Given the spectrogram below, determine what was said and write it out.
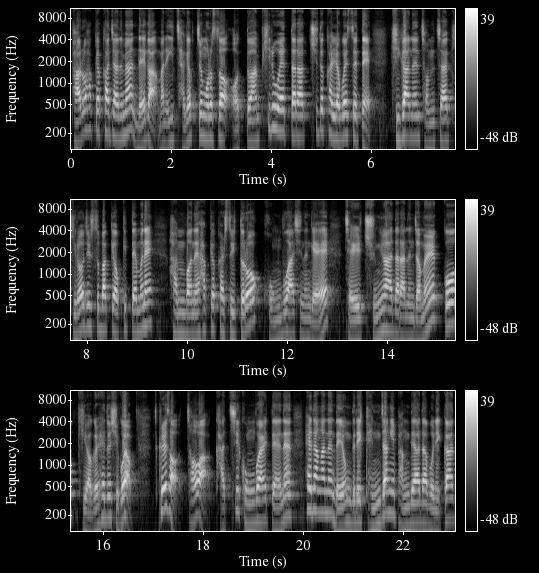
바로 합격하지 않으면 내가 만약 이 자격증으로서 어떠한 필요에 따라 취득하려고 했을 때 기간은 점차 길어질 수밖에 없기 때문에 한 번에 합격할 수 있도록 공부하시는 게 제일 중요하다라는 점을 꼭 기억을 해 두시고요. 그래서 저와 같이 공부할 때는 해당하는 내용들이 굉장히 방대하다 보니까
